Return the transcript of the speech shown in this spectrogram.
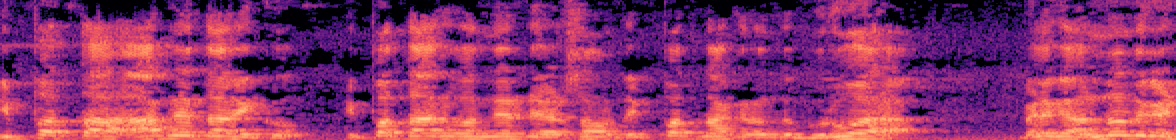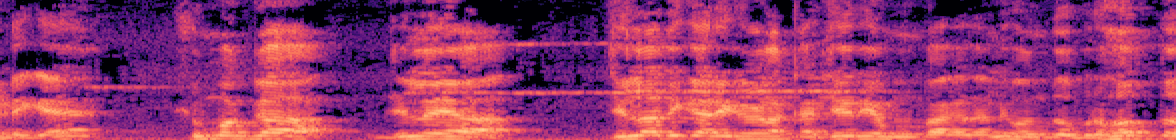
ಇಪ್ಪತ್ತ ಆರನೇ ತಾರೀಕು, ಇಪ್ಪತ್ತಾರು, ಹನ್ನೆರಡು, ಎರಡ್ ಸಾವಿರದ ಇಪ್ಪತ್ನಾಲ್ಕರಂದು ಗುರುವಾರ ಬೆಳಗ್ಗೆ ಹನ್ನೊಂದು ಗಂಟೆಗೆ ಶಿವಮೊಗ್ಗ ಜಿಲ್ಲೆಯ ಜಿಲ್ಲಾಧಿಕಾರಿಗಳ ಕಚೇರಿಯ ಮುಂಭಾಗದಲ್ಲಿ ಒಂದು ಬೃಹತ್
